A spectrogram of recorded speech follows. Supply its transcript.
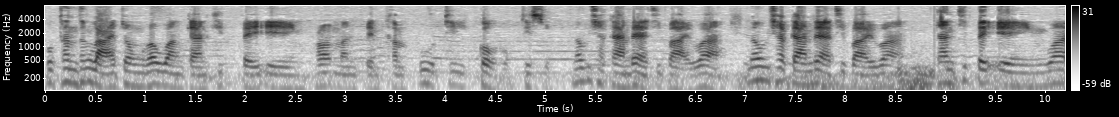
พวกท่านทั้งหลายจงระวังการคิดไปเอง เพราะมันเป็นคำพูดที่โกหกที่สุด นักวิชาการได้อธิบายว่า นักวิชาการได้อธิบายว่า การคิดไปเองว่า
